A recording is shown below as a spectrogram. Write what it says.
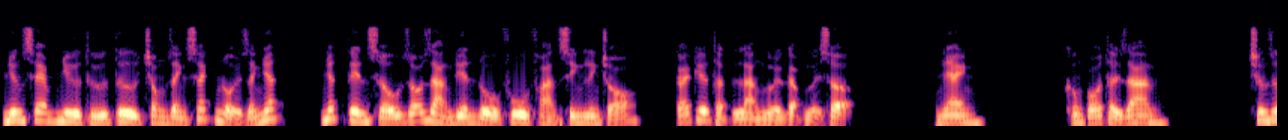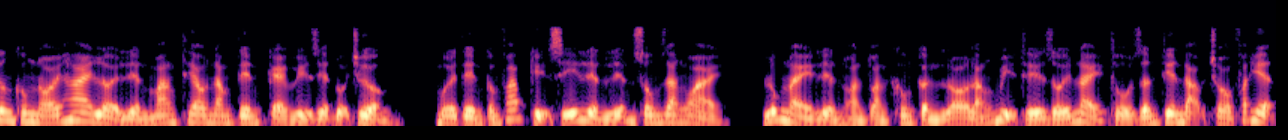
nhưng xem như thứ tư trong danh sách nổi danh nhất, nhất tên xấu rõ ràng điên đổ phu phản sinh linh chó, cái kia thật là người gặp người sợ. Nhanh, không có thời gian. Trương Dương không nói hai lời liền mang theo năm tên kẻ hủy diệt đội trưởng, 10 tên cấm pháp kỵ sĩ liền liền xông ra ngoài, lúc này liền hoàn toàn không cần lo lắng bị thế giới này thổ dân tiên đạo cho phát hiện,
